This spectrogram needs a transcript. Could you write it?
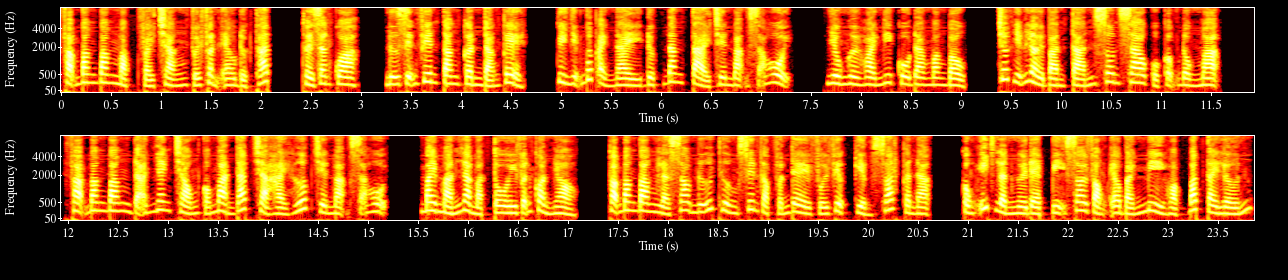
Phạm Băng Băng mặc váy trắng với phần eo được thắt. Thời gian qua, nữ diễn viên tăng cân đáng kể. Khi những bức ảnh này được đăng tải trên mạng xã hội, nhiều người hoài nghi cô đang mang bầu. Trước những lời bàn tán xôn xao của cộng đồng mạng, Phạm Băng Băng đã nhanh chóng có màn đáp trả hài hước trên mạng xã hội. May mắn là mặt tôi vẫn còn nhỏ. Phạm Băng Băng là sao nữ thường xuyên gặp vấn đề với việc kiểm soát cân nặng. Không ít lần người đẹp bị soi vòng eo bánh mì hoặc bắp tay lớn.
